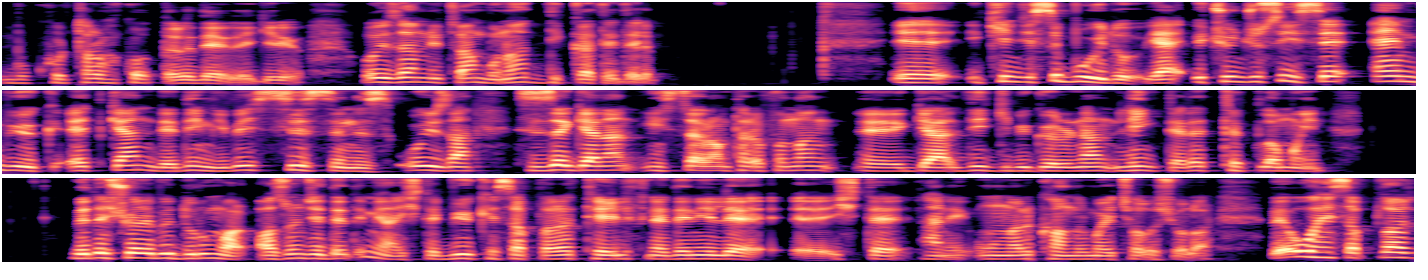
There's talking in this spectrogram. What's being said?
bu kurtarma kodları devreye giriyor. O yüzden lütfen buna dikkat edelim. E, ikincisi buydu. Yani üçüncüsü ise en büyük etken dediğim gibi sizsiniz. O yüzden size gelen Instagram tarafından e, geldiği gibi görünen linklere tıklamayın. Ve de şöyle bir durum var. Az önce dedim ya işte büyük hesaplara telif nedeniyle e, işte hani onları kandırmaya çalışıyorlar. Ve o hesaplar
